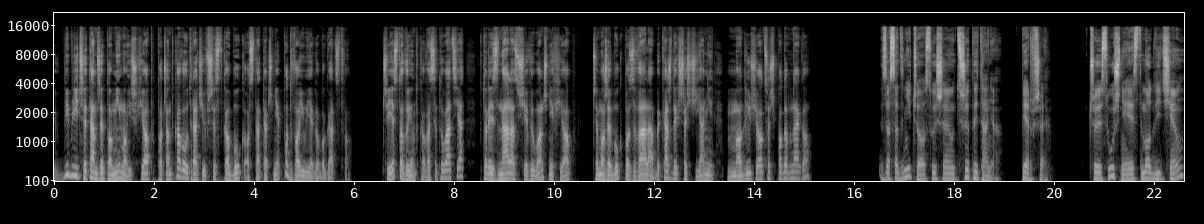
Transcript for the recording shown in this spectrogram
W Biblii czytam, że pomimo iż Hiob początkowo utracił wszystko, Bóg ostatecznie podwoił jego bogactwo. Czy jest to wyjątkowa sytuacja, w której znalazł się wyłącznie Hiob? Czy może Bóg pozwala, by każdy chrześcijanin modlił się o coś podobnego? Zasadniczo słyszę trzy pytania. Pierwsze. Czy słusznie jest modlić się,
